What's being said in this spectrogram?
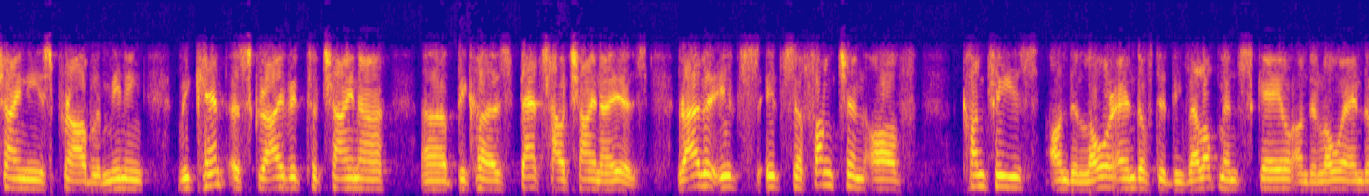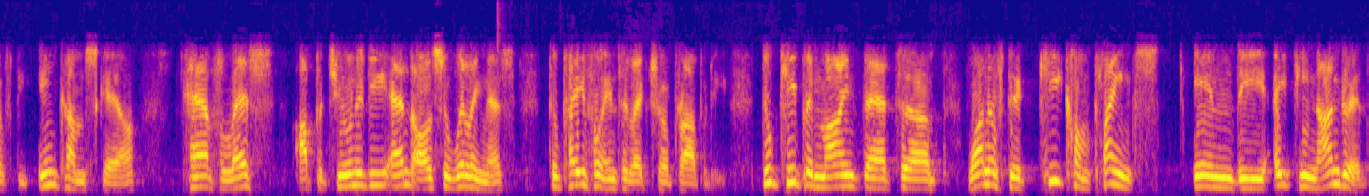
Chinese problem, meaning we can't ascribe it to China uh, because that's how China is. Rather, it's it's a function of countries on the lower end of the development scale, on the lower end of the income scale, have less opportunity and also willingness to pay for intellectual property. Do keep in mind that uh, one of the key complaints in the 1800s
